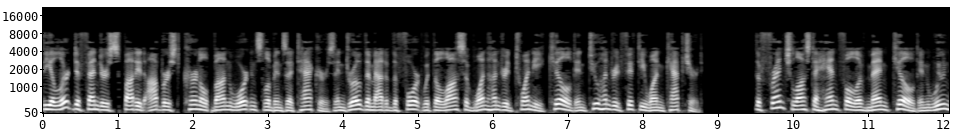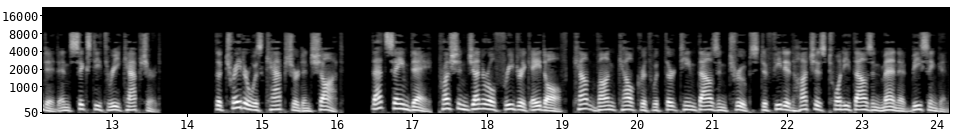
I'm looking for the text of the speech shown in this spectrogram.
The alert defenders spotted Oberst Colonel von Wartensleben's attackers and drove them out of the fort with the loss of 120 killed and 251 captured. The French lost a handful of men killed and wounded and 63 captured. The traitor was captured and shot. That same day, Prussian General Friedrich Adolf, Count von Kalkreuth with 13,000 troops defeated Hoche's 20,000 men at Biesingen.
